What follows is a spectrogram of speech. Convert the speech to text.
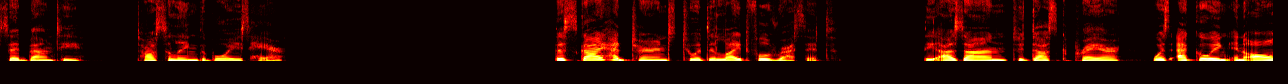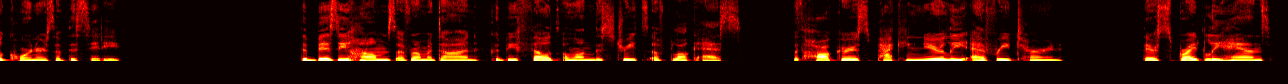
said Bounty, tousling the boy's hair. The sky had turned to a delightful russet. The azan to dusk prayer was echoing in all corners of the city. The busy hums of Ramadan could be felt along the streets of Block S, with hawkers packing nearly every turn, their sprightly hands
